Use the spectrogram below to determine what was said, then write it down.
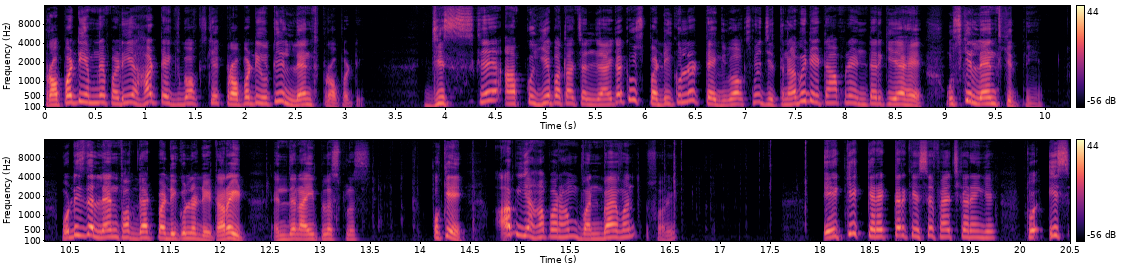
प्रॉपर्टी हमने पढ़ी है, हर टेक्स्ट बॉक्स की एक प्रॉपर्टी होती है, लेंथ प्रॉपर्टी। जिससे आपको यह पता चल जाएगा कि उस पर्टिकुलर टेक्स्ट बॉक्स में जितना भी डेटा आपने एंटर किया है, उसकी लेंथ कितनी है। What is the length of that particular data right and then I plus plus okay अब यहाँ पर हम वन बाय वन सॉरी एक एक कैरेक्टर कैसे फैच करेंगे? तो इस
